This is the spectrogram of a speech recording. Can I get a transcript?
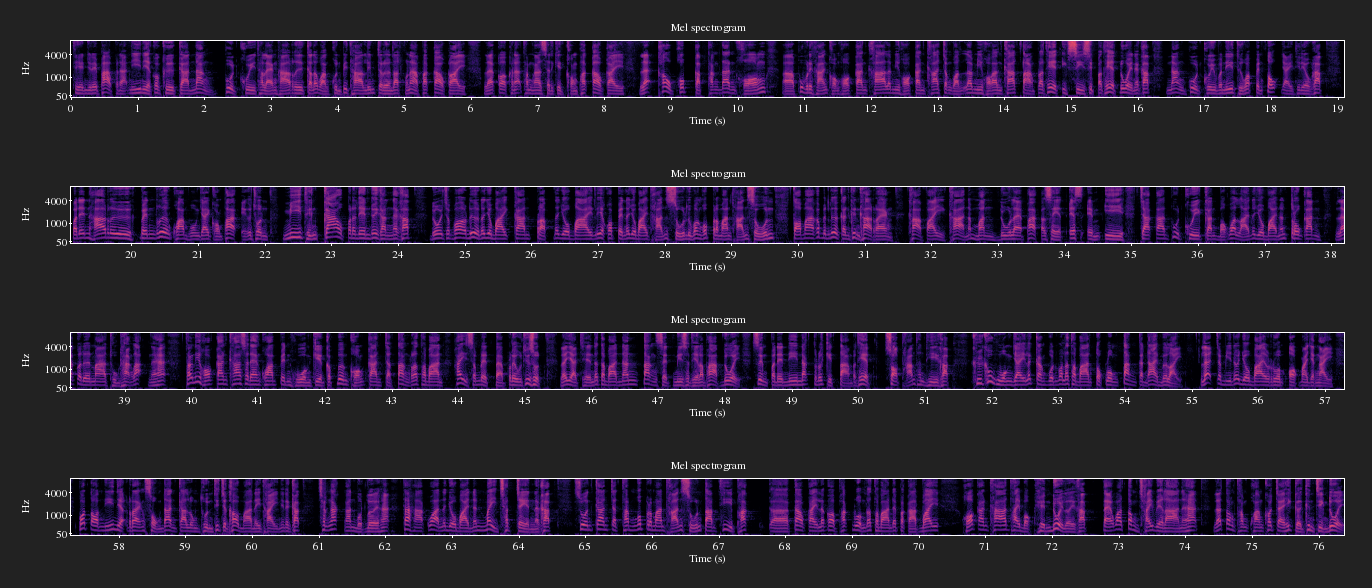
ที่เห็นอยู่ในภาพขณะนี้เนี่ยก็คือการนั่ง พูดคุยแถลงหารือกันระหว่างคุณพิธาลิมเจริญรัตน์หัวหน้าพักก้าวไกล และก็คณะทำงานเศรษฐกิจของพักก้าวไกล และเข้าพบกับทางด้านของอผู้บริหารของหอการค้า และมีหอการค้าจังหวัด และมีหอการค้าต่างประเทศอีก 40 ประเทศด้วยนะครับ นั่งพูดคุยวันนี้ถือว่าเป็นโต๊ะใหญ่ทีเดียวครับ ประเด็นหารือเป็นเรื่องความห่วงใยของภาคเอกชนมีถึง 9 ประเด็นด้วยกันนะครับ โดยเฉพาะเรื่องนโยบายการปรับนโยบายเรียกว่าเป็นนโยบายฐานศูนย์หรือว่างบประมาณฐานศูนย์ต่อมาก็เป็นเรื่องการขึ้นค่าแรง ค่าไฟค่าน้ำมัน ดูแลภาคเกษตร SME จากการพูดคุยกันบอกว่าหลายนโยบายนั้นตรงกัน และก็เดินมาถูกทางละนะฮะทั้งนี้หอการค้าแสดงความเป็นห่วงเกี่ยวกับเรื่องของการจัดตั้งรัฐบาลให้สำเร็จแบบเร็วที่สุด และอยากเห็นรัฐบาลนั้นตั้งเสร็จมีเสถียรภาพด้วย ซึ่งประเด็นนี้นักธุรกิจต่างประเทศ สอบถามทันทีครับคือเขาห่วงใยและกังวลว่ารัฐบาลตกลงตั้งกันได้เมื่อไหร่ และจะมีนโยบายรวมออกมายังไง เพราะตอนนี้เนี่ยแรงส่งด้านการลงทุนที่จะเข้ามาในไทยนี่นะครับชะงักงานหมดเลยฮะถ้าหากว่านโยบายนั้นไม่ชัดเจนนะครับ ส่วนการจัดทำงบประมาณฐานศูนย์ตามที่พักก้าวไกลแล้วก็พักร่วมรัฐบาลได้ประกาศไว้ หอการค้าไทยบอกเห็นด้วยเลยครับแต่ว่าต้องใช้เวลานะฮะ และต้องทำความเข้าใจให้เกิดขึ้นจริงด้วย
